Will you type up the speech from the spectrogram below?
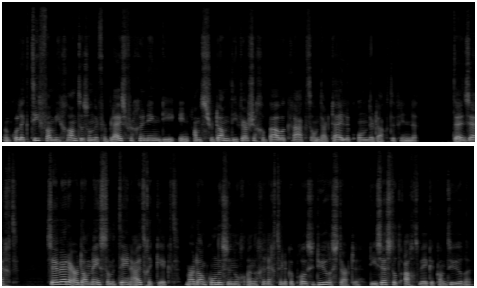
een collectief van migranten zonder verblijfsvergunning die in Amsterdam diverse gebouwen kraakte om daar tijdelijk onderdak te vinden. Teun zegt: Zij werden er dan meestal meteen uitgekikt, maar dan konden ze nog een gerechtelijke procedure starten, die zes tot acht weken kan duren.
